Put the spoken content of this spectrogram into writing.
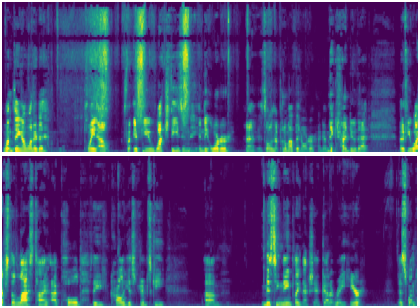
one thing I wanted to point out, for if you watch these in, in the order, uh, as long as I put them up in order, I got to make sure I do that. But if you watch the last time, I pulled the Carl Yastrzemski um, missing nameplate. Actually, I've got it right here. This one.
